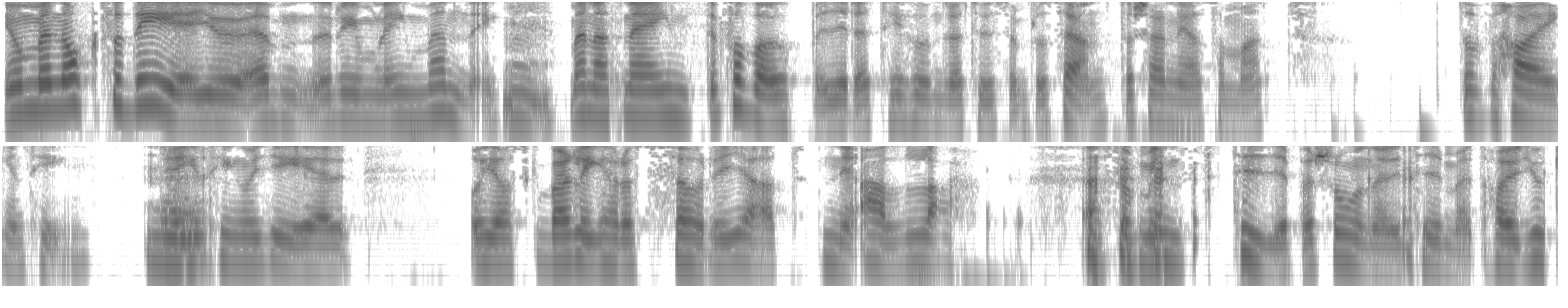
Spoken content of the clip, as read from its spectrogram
Jo men också det är ju en rimlig invändning. Mm. Men att när jag inte får vara uppe i det till 100 000 procent, då känner jag som att då har jag ingenting. Jag har Nej. ingenting att ge er. Och jag ska bara ligga här och sörja att ni alla, alltså minst tio personer i teamet, har gjort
